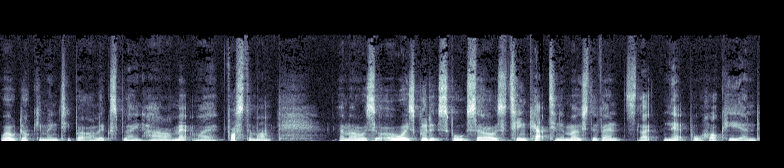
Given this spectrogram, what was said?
well documented, but I'll explain how I met my foster mum. Um, I was always good at sports, so I was a team captain in most events like netball, hockey, and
